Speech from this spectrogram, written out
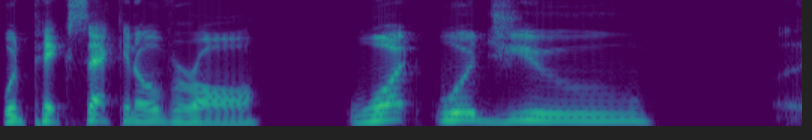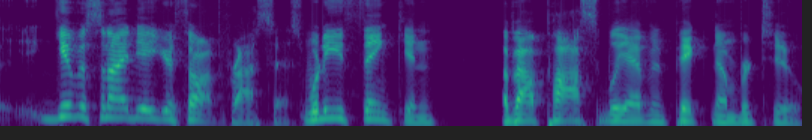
would pick second overall. What would you uh, give us an idea of your thought process? What are you thinking about possibly having pick number two?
